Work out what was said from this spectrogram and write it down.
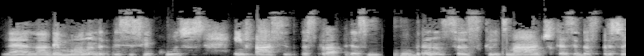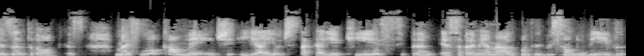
né, na demanda desses recursos em face das próprias mudanças climáticas e das pressões antrópicas. Mas localmente, e aí eu destacaria que esse, pra, essa para mim é a maior contribuição do livro,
